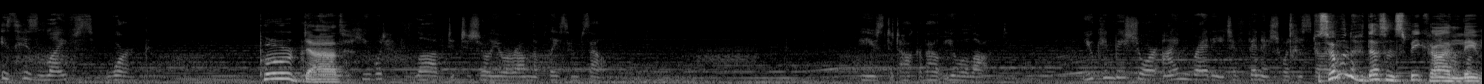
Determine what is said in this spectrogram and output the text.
is his life's work. Poor dad. He would have loved to show you around the place himself. He used to talk about you a lot. You can be sure I'm ready to finish what he For started. someone who doesn't speak, I leave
